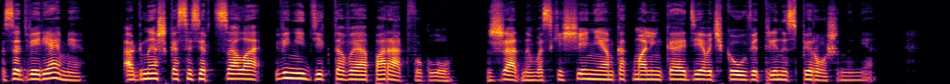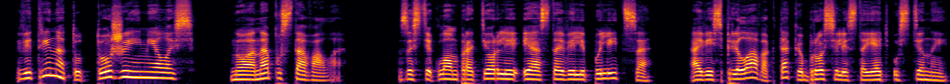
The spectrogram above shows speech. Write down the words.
За дверями Агнешка созерцала венедиктовый аппарат в углу — с жадным восхищением, как маленькая девочка у витрины с пирожными. Витрина тут тоже имелась, но она пустовала. За стеклом протерли и оставили пылиться, а весь прилавок так и бросили стоять у стены.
